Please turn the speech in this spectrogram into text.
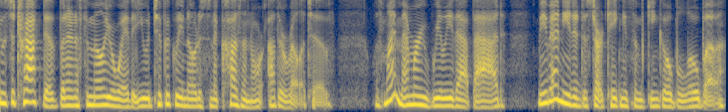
He was attractive, but in a familiar way that you would typically notice in a cousin or other relative. Was my memory really that bad? Maybe I needed to start taking some ginkgo biloba.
